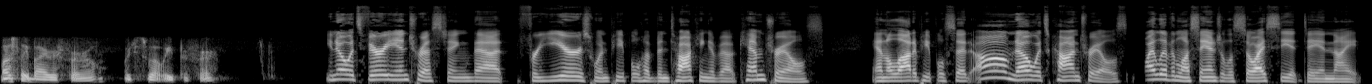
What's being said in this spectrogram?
mostly by referral, which is what we prefer. You know, it's very interesting that for years, when people have been talking about chemtrails, and a lot of people said, oh, no, it's contrails. I live in Los Angeles, so I see it day and night.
